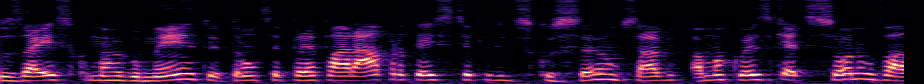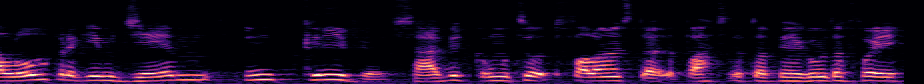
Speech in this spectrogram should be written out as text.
usar isso como argumento, então se preparar pra ter esse tipo de discussão, sabe? É uma coisa que adiciona um valor pra Game Jam incrível, sabe? Como tu, tu falou antes da, parte da tua pergunta foi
